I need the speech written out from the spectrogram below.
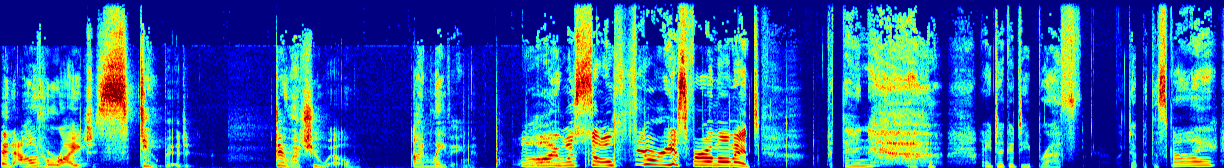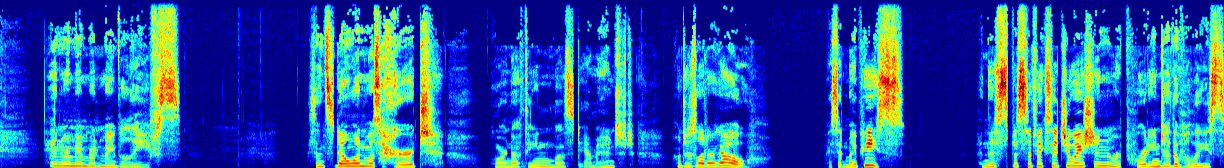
and outright stupid. Do what you will. I'm leaving. Oh, I was so furious for a moment. But then I took a deep breath, looked up at the sky, and remembered my beliefs. Since no one was hurt or nothing was damaged, I'll just let her go. I said my piece. In this specific situation, reporting to the police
